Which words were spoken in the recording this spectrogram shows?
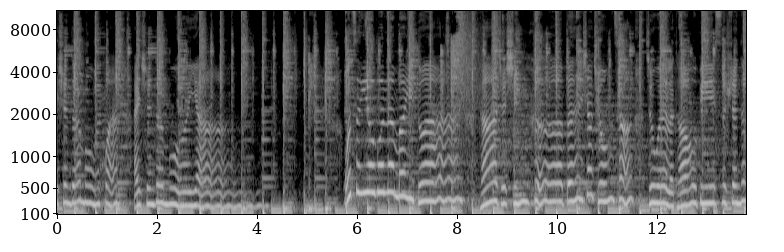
爱神的梦幻，爱神的模样。我曾有过那么一段，踏着星河奔向穹苍，只为了逃避死神的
